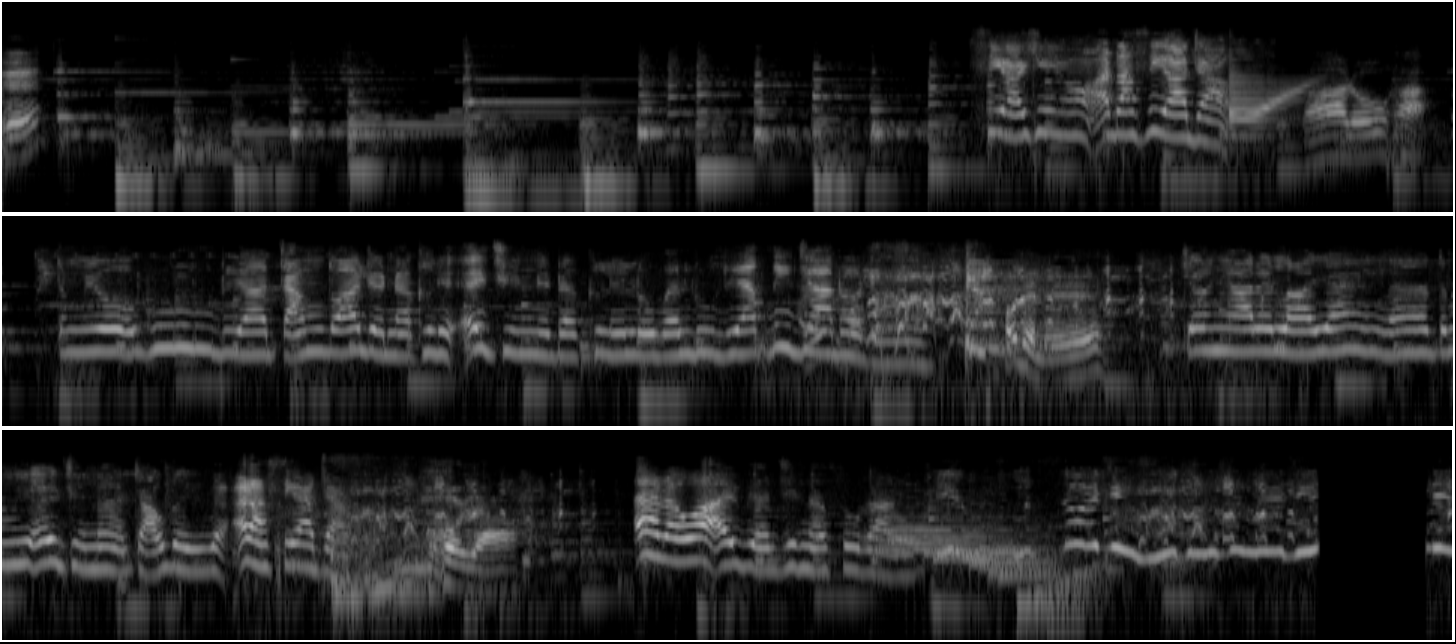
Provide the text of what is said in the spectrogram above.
ဟဲ့ဆရာရှင်ရောအတားဆရာကြောင့်ဘာတော့ဟာတမျိုးအခုလူတွေကចောင်းသွားကြတဲ့ကလေးအိတ်ချင်းနေတဲ့ကလေးလိုပဲလူတွေကသိကြတော့တယ်ဟုတ်တယ်လေကျောင်းညာတွေလာရင်လည်းတမီးအိတ်ချင်းနဲ့ကြောက်တယ်ပဲအဲ့ဒါဆရာကြောင့်ဟောဗျာအဲ့တော့အိုက်ပြန်ချင်းနဲ့ဆိုတာလေမစိုးချင်ဘူးသူစနေဒီ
